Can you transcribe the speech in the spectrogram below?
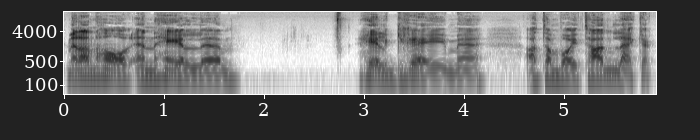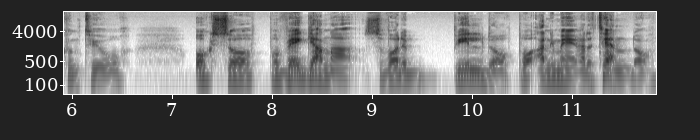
Men han har en hel, eh, hel grej med att han var i tandläkarkontor. och så på väggarna så var det bilder på animerade tänder.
